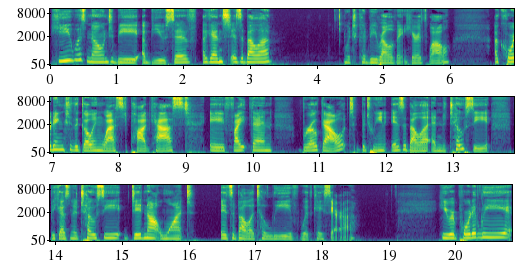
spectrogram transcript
He was known to be abusive against Isabella, which could be relevant here as well. According to the Going West podcast, a fight then broke out between Isabella and Natosi because Natosi did not want Isabella to leave with Kaysera. He reportedly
